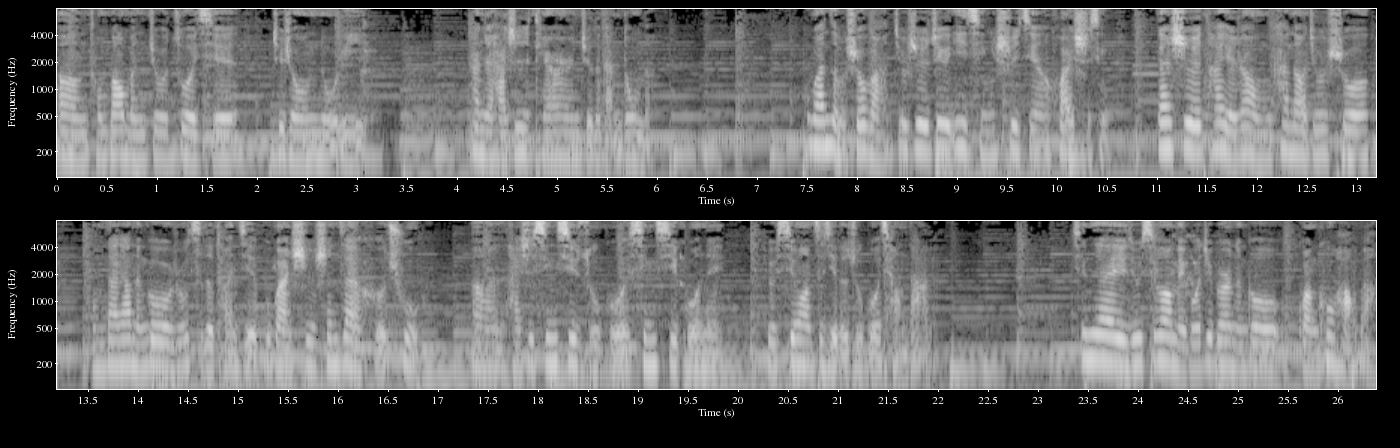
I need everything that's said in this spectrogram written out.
嗯同胞们就做一些这种努力。看着还是挺让人觉得感动的。不管怎么说吧，就是这个疫情是一件坏事情，但是它也让我们看到，就是说我们大家能够如此的团结，不管是身在何处，嗯，还是心系祖国、心系国内，就希望自己的祖国强大的。现在也就希望美国这边能够管控好吧，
